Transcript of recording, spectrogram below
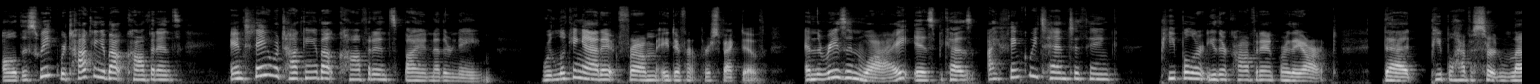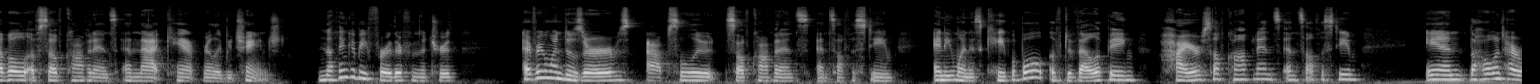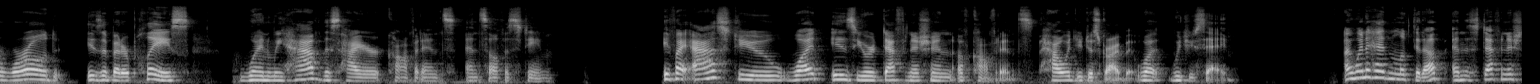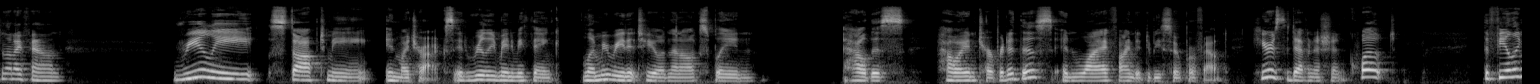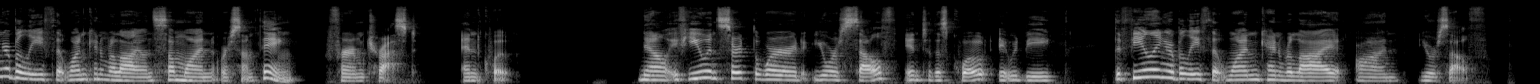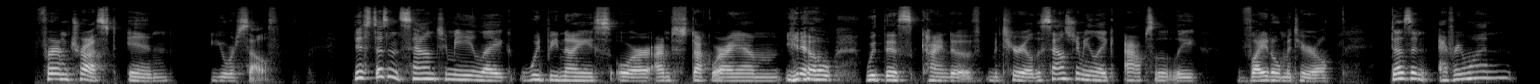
All this week, we're talking about confidence, and today we're talking about confidence by another name. We're looking at it from a different perspective. And the reason why is because I think we tend to think people are either confident or they aren't, that people have a certain level of self confidence and that can't really be changed. Nothing could be further from the truth. Everyone deserves absolute self confidence and self esteem. Anyone is capable of developing higher self confidence and self esteem. And the whole entire world is a better place when we have this higher confidence and self esteem. If I asked you, what is your definition of confidence? How would you describe it? What would you say? I went ahead and looked it up, and this definition that I found really stopped me in my tracks. It really made me think. Let me read it to you, and then I'll explain how this how I interpreted this and why I find it to be so profound. Here's the definition. Quote, the feeling or belief that one can rely on someone or something, firm trust. End quote. Now, if you insert the word yourself into this quote, it would be the feeling or belief that one can rely on yourself. Firm trust in yourself. This doesn't sound to me like would be nice or I'm stuck where I am, you know, with this kind of material. This sounds to me like absolutely vital material. Doesn't everyone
